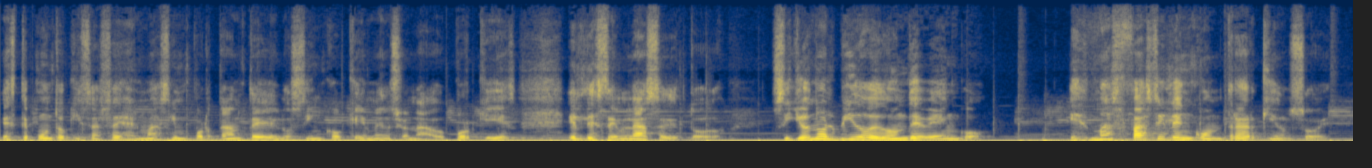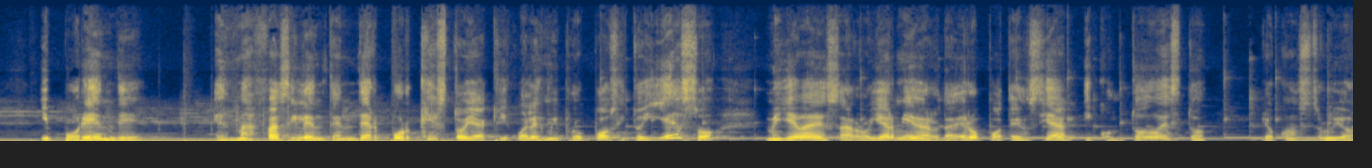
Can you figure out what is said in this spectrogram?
Este punto quizás es el más importante de los cinco que he mencionado, porque es el desenlace de todo. Si yo no olvido de dónde vengo, es más fácil encontrar quién soy. Y por ende, es más fácil entender por qué estoy aquí, cuál es mi propósito. Y eso me lleva a desarrollar mi verdadero potencial. Y con todo esto, yo construyo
